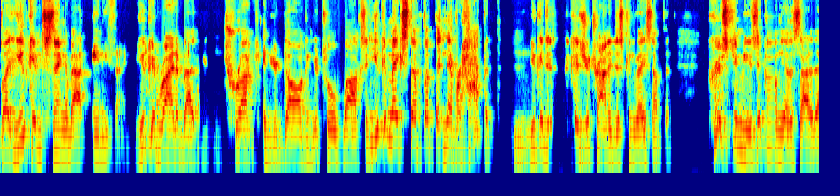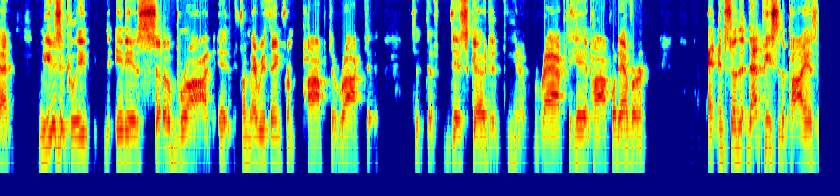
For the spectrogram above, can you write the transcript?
but you can sing about anything. You could write about your truck and your dog and your toolbox, and you can make stuff up that never happened. Mm. You can just because you're trying to just convey something. Christian music, on the other side of that, musically, it is so broad. It, from everything from pop to rock to, to, to disco to you know rap to hip hop, whatever. And, and so that, that piece of the pie is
